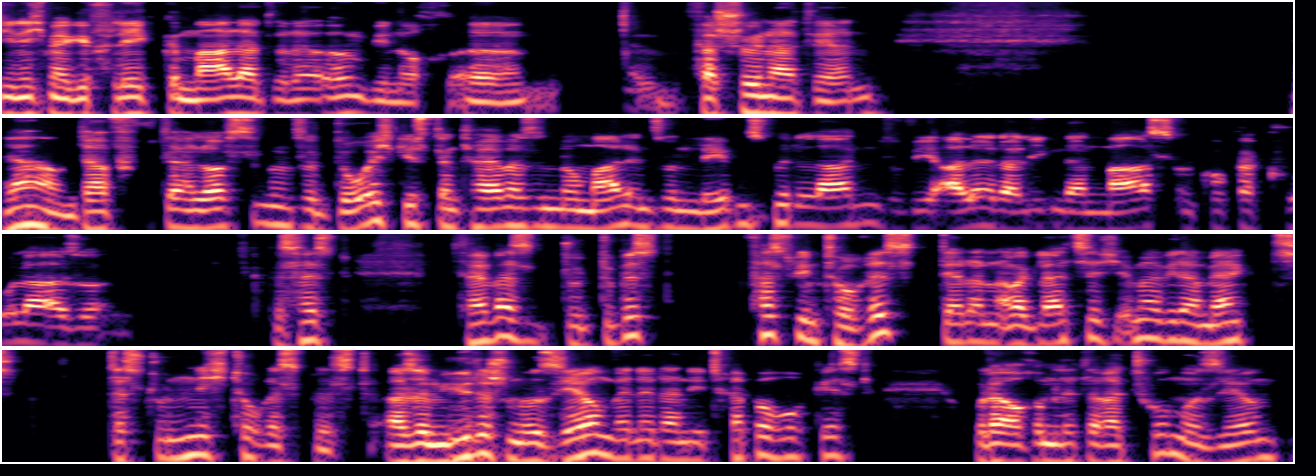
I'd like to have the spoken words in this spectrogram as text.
die nicht mehr gepflegt, gemalert oder irgendwie noch äh, verschönert werden. Ja, und da, da läufst du nun so durch, gehst dann teilweise normal in so einen Lebensmittelladen, so wie alle, da liegen dann Mars und Coca-Cola. Also, das heißt, teilweise, du, du bist fast wie ein Tourist, der dann aber gleichzeitig immer wieder merkt, dass du nicht Tourist bist. Also im Jüdischen Museum, wenn du dann die Treppe hochgehst, oder auch im Literaturmuseum,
